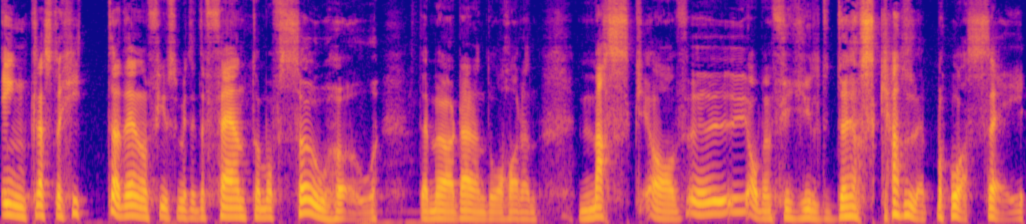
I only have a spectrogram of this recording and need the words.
enklast att hitta det är en film som heter The Phantom of Soho Där mördaren då har en mask av, eh, av en förgylld dödskalle på sig.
